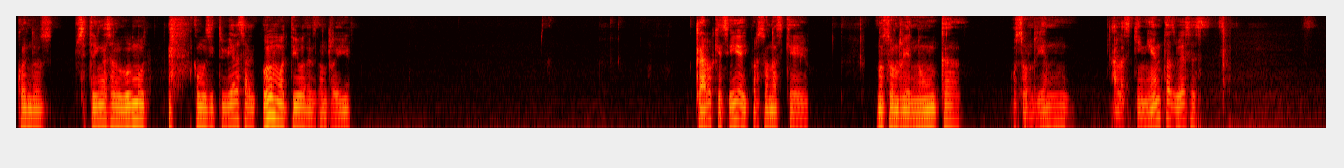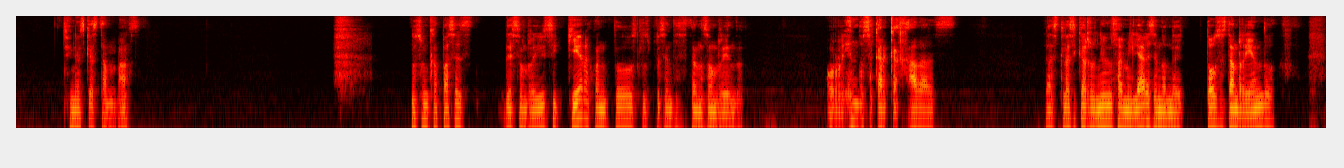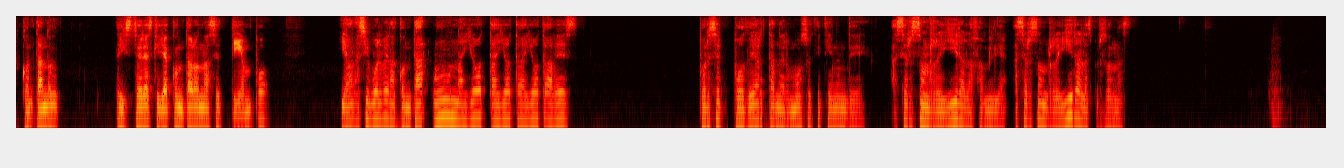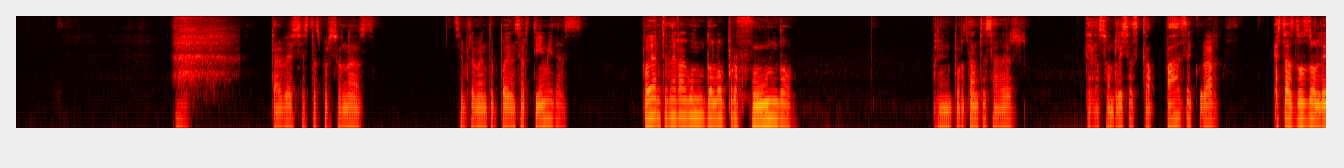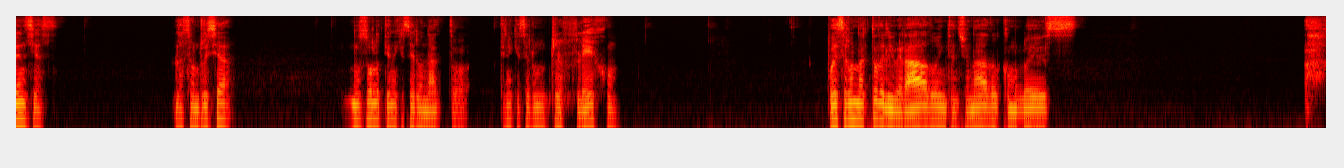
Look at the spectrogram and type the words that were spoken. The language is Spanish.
Cuando si tengas algún mo- como si tuvieras algún motivo de sonreír. Claro que sí, hay personas que no sonríen nunca o sonríen a las 500 veces, si no es que hasta más. No son capaces de sonreír siquiera cuando todos los presentes están sonriendo o riéndose carcajadas. Las clásicas reuniones familiares en donde todos están riendo, contando historias que ya contaron hace tiempo y aún así vuelven a contar una y otra y otra y otra vez por ese poder tan hermoso que tienen de hacer sonreír a la familia, hacer sonreír a las personas. Tal vez estas personas simplemente pueden ser tímidas, pueden tener algún dolor profundo, pero lo importante es saber que la sonrisa es capaz de curar estas dos dolencias. La sonrisa no solo tiene que ser un acto, tiene que ser un reflejo. Puede ser un acto deliberado, intencionado, como lo es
